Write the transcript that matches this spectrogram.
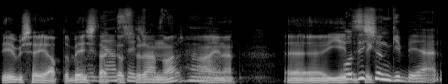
diye bir şey yaptı. 5 Komedyen dakika süren seçmesi, var. ha. Aynen. Ee, yedi, Audition gibi yani.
